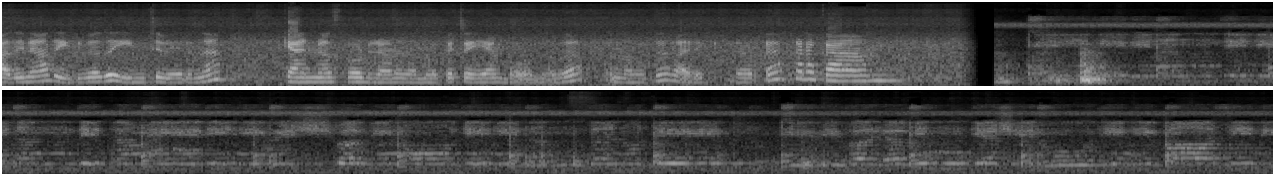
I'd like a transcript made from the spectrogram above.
പതിനാറ് ഇരുപത് ഇഞ്ച് വരുന്ന ക്യാൻവാസ് ബോർഡിലാണ് നമ്മളിപ്പോൾ ചെയ്യാൻ പോകുന്നത്. അപ്പം നമുക്ക് വരയ്ക്കിലോട്ട് കിടക്കാം. गिरिवरविन्द्यशिरोधिनि वासिनि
